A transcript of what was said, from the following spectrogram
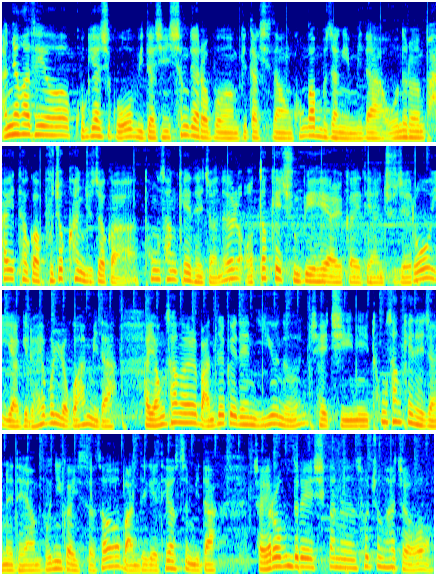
안녕하세요. 고귀하시고 위대하신 시청자 여러분, 비딱시성 공간부장입니다. 오늘은 파이터가 부족한 유저가 통상캐 대전을 어떻게 준비해야 할까에 대한 주제로 이야기를 해보려고 합니다. 아, 영상을 만들게 된 이유는 제 지인이 통상캐 대전에 대한 문의가 있어서 만들게 되었습니다. 자, 여러분들의 시간은 소중하죠.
